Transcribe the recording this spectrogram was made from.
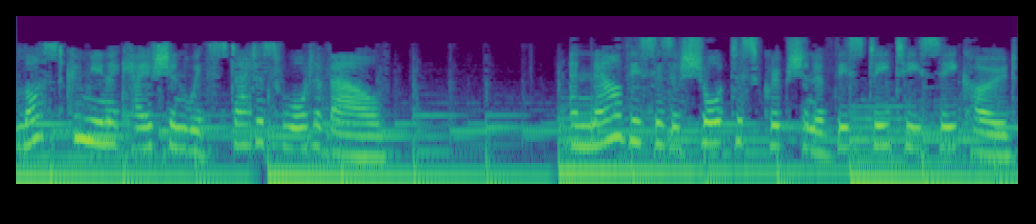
lost communication with status water valve. And now this is a short description of this DTC code.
